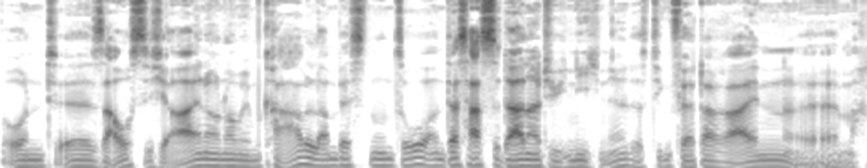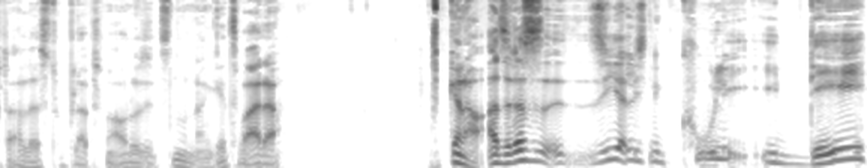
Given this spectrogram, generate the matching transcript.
und äh, saust dich ein, auch noch mit dem Kabel am besten und so. Und das hast du da natürlich nicht. Ne? Das Ding fährt da rein, äh, macht alles, du bleibst im Auto sitzen und dann geht's weiter. Genau, also das ist sicherlich eine coole Idee,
